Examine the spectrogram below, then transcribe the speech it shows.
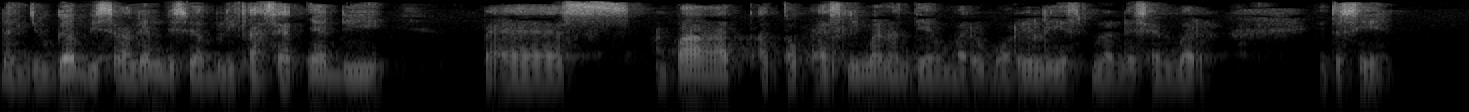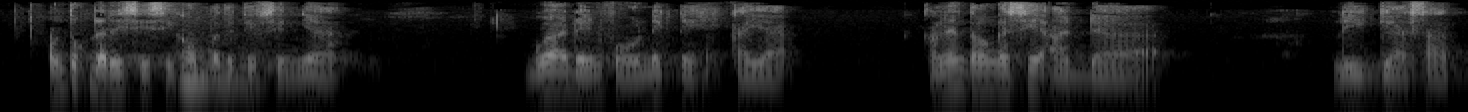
dan juga bisa kalian bisa beli kasetnya di PS4 atau PS5 nanti yang baru mau rilis bulan Desember. Itu sih. Untuk dari sisi kompetitif scene-nya, gue ada info unik nih kayak kalian tahu nggak sih ada Liga 1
